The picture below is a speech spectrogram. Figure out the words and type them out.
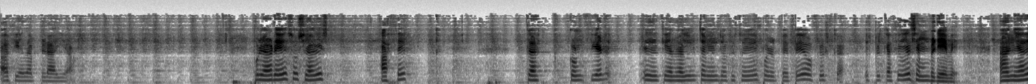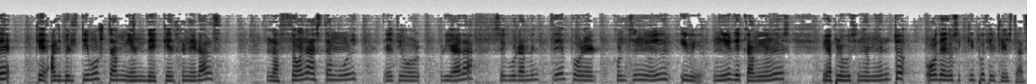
hacia la playa. Por las redes sociales, ACEC confiere en el que el ayuntamiento gestionado por el PP ofrezca explicaciones en breve. Añade que advertimos también de que el general La zona está muy deteriorada, seguramente por el continuo ir y venir de camiones de aprovisionamiento o de los equipos ciclistas.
